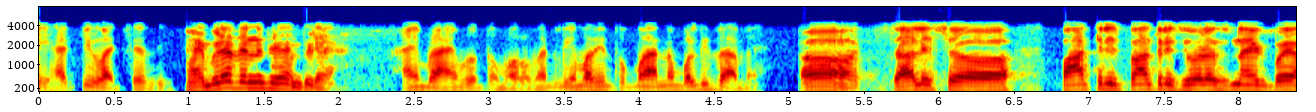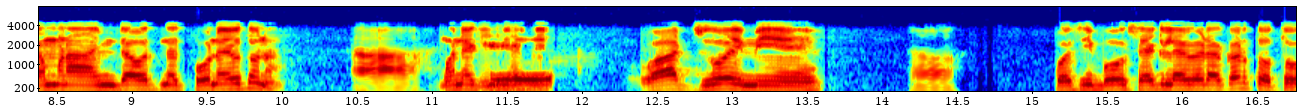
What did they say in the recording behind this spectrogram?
એ સાચી વાત છે સાંભળ્યા તો નથી સાંભળ્યા? સાંભળ્યા સાંભળ્યો તમારો એટલે એમાંથી તો આ નંબર લીધા અમે. હા ચાલીસ પાંત્રીસ પાંત્રીસ વર્ષના એક ભાઈ હમણાં અમદાવાદના ફોન આવ્યો હતો ને. હા મને કે વાત જોઈ મેં. હા. પછી બહુ સાયકલા વેડા કરતો હતો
